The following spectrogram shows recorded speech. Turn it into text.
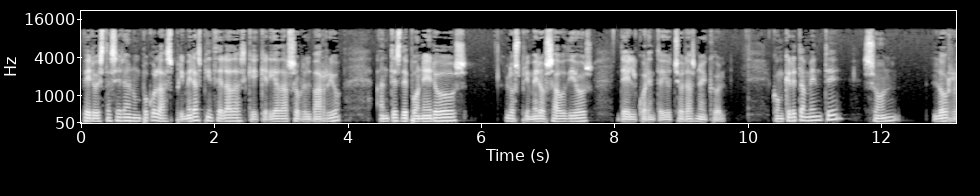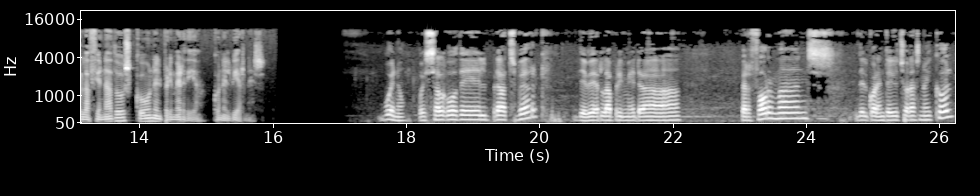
pero estas eran un poco las primeras pinceladas que quería dar sobre el barrio antes de poneros los primeros audios del 48 horas Neukölln. Concretamente son los relacionados con el primer día, con el viernes. Bueno, pues salgo del Pratsberg de ver la primera performance del 48 horas Noicol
